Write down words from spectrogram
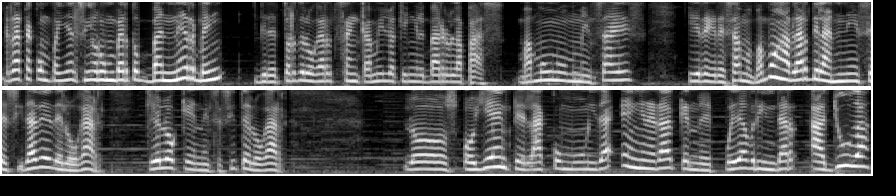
grata compañía del señor Humberto Van Nerven, director del hogar San Camilo aquí en el barrio La Paz. Vamos a unos mensajes y regresamos. Vamos a hablar de las necesidades del hogar. ¿Qué es lo que necesita el hogar? Los oyentes, la comunidad en general que les pueda brindar ayuda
